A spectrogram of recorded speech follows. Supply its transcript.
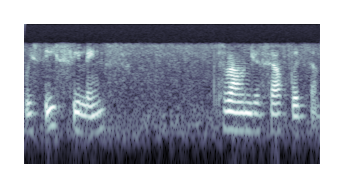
with these feelings, surround yourself with them.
